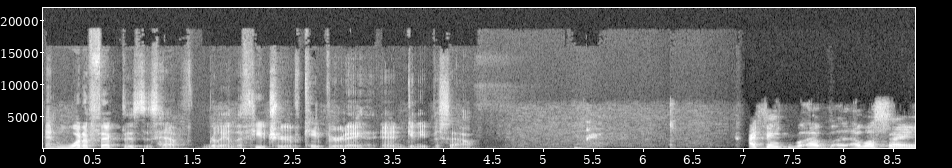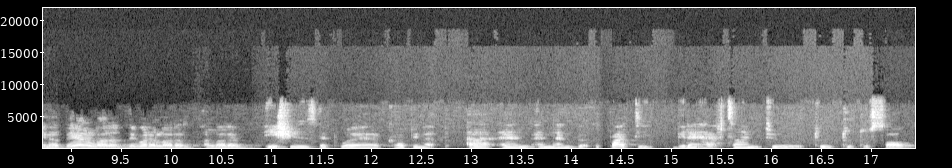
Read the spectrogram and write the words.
and what effect does this have really on the future of Cape Verde and Guinea-Bissau? I think uh, I was saying, you know, there are a lot of there were a lot of a lot of issues that were cropping up, uh, and and then the, the, party didn't have time to to to, to solve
